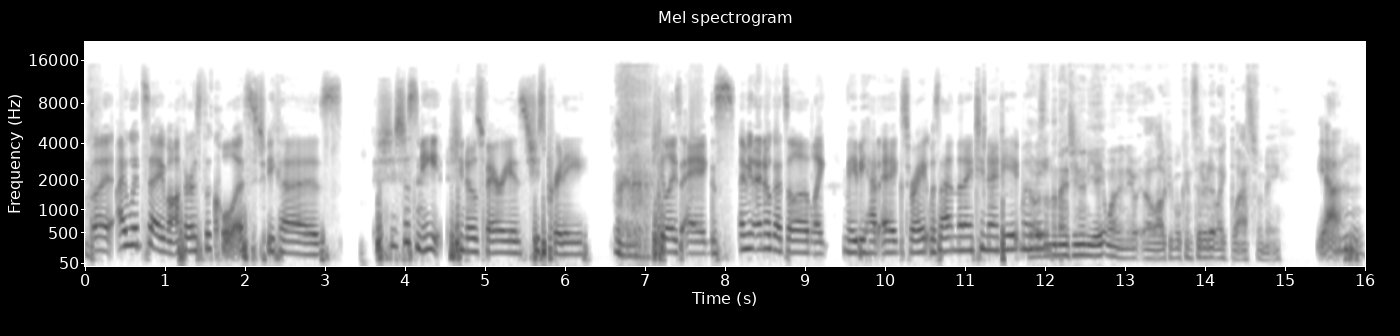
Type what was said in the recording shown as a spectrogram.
But I would say Mothra is the coolest because she's just neat. She knows fairies. She's pretty. She lays eggs. I mean, I know Godzilla like maybe had eggs, right? Was that in the 1998 movie? That was in the 1998 one, and it, a lot of people considered it like blasphemy. yeah. Mm.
